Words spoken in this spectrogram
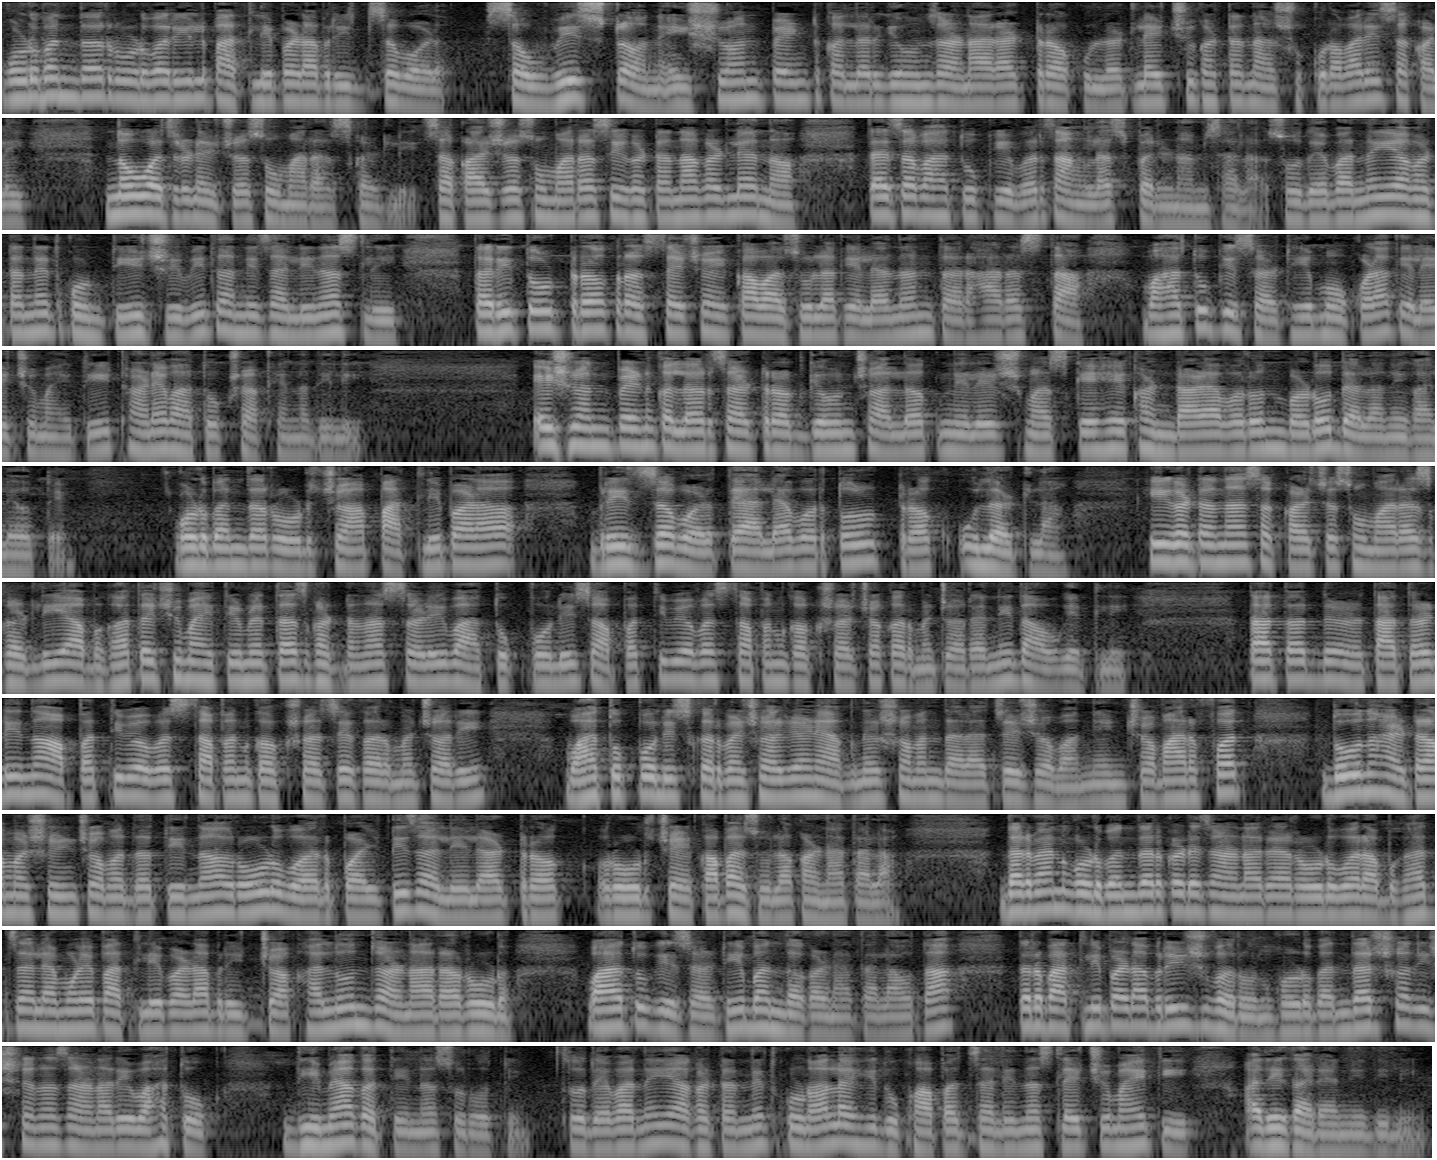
घोडबंदर रोडवरील पातलीपडा ब्रिजजवळ सव्वीस ton Asian paint colour घेऊन जाणारा ट्रक उलटल्याची घटना शुक्रवारी सकाळी नऊ वाजण्याच्या सुमारास घडली. सकाळच्या सुमारास ही घटना घडल्यानं त्याचा वाहतुकीवर चांगलाच परिणाम झाला. सुदैवानं या घटनेत कोणतीही जीवितहानी झाली नसली तरी तो ट्रक रस्त्याच्या एका बाजूला गेल्यानंतर हा रस्ता वाहतुकीसाठी मोकळा केल्याची माहिती ठाणे वाहतूक शाखेनं दिली. एशियन पेंट कलरचा ट्रक घेऊन चालक निलेश मस्के हे खंडाळ्यावरून बडोद्याला निघाले होते. घोडबंदर रोडच्या पातलीपाळा ब्रिजजवळ ते आल्यावर तो ट्रक उलटला. ही घटना सकाळच्या सुमारास घडली. या अपघाताची माहिती मिळताच घटनास्थळी वाहतूक पोलीस आपत्ती व्यवस्थापन कक्षाच्या कर्मचाऱ्यांनी धाव घेतली. तातड तातडीनं आपत्ती व्यवस्थापन कक्षाचे कर्मचारी वाहतूक पोलीस कर्मचारी आणि अग्निशमन दलाचे जवान यांच्यामार्फत दोन हायड्रा मशीनच्या मदतीनं रोडवर पलटी झालेला ट्रक रोडच्या एका बाजूला करण्यात आला. दरम्यान घोडबंदरकडे जाणाऱ्या रोडवर अपघात झाल्यामुळे पातलीपाडा ब्रिजच्या खालून जाणारा रोड वाहतुकीसाठी बंद करण्यात आला होता. तर पातलीपाडा ब्रिजवरून घोडबंदरच्या दिशेनं जाणारी वाहतूक धीम्या गतीनं सुरू होती. सुदैवाने या घटनेत कुणालाही दुखापत झाली नसल्याची माहिती अधिकाऱ्यांनी दिली.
